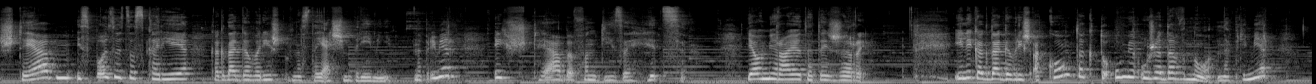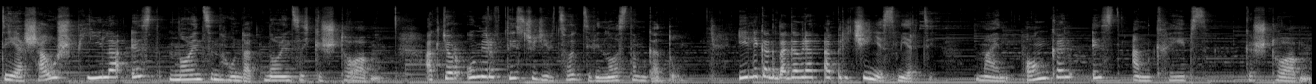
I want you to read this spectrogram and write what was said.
Sterben используется скорее, когда говоришь в настоящем времени. Например, ich sterbe von dieser Hitze. Я умираю от этой жары. Или когда говоришь о ком-то, кто умер уже давно. Например, der Schauspieler ist 1990 gestorben. Актер умер в 1990 году. Или когда говорят о причине смерти. Mein Onkel ist an Krebs gestorben.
